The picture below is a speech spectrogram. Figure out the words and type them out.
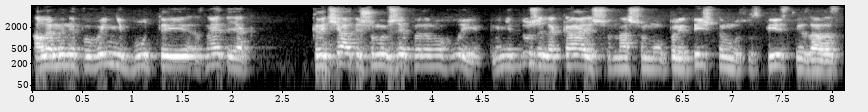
але ми не повинні бути, знаєте, як кричати, що ми вже перемогли. Мені дуже лякає, що в нашому політичному суспільстві зараз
